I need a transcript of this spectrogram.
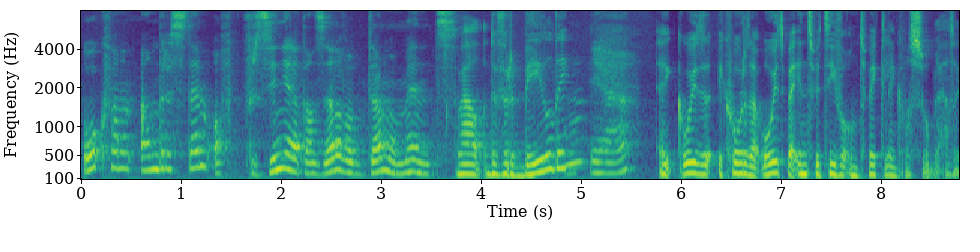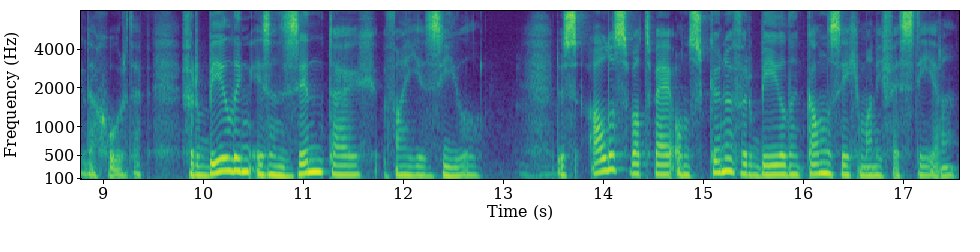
ook van een andere stem? Of verzin je dat dan zelf op dat moment? Wel, de verbeelding, Ja. ik, ooit, ik hoorde dat ooit bij intuïtieve ontwikkeling, ik was zo blij als ik dat gehoord heb. Verbeelding is een zintuig van je ziel. Dus alles wat wij ons kunnen verbeelden, kan zich manifesteren.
